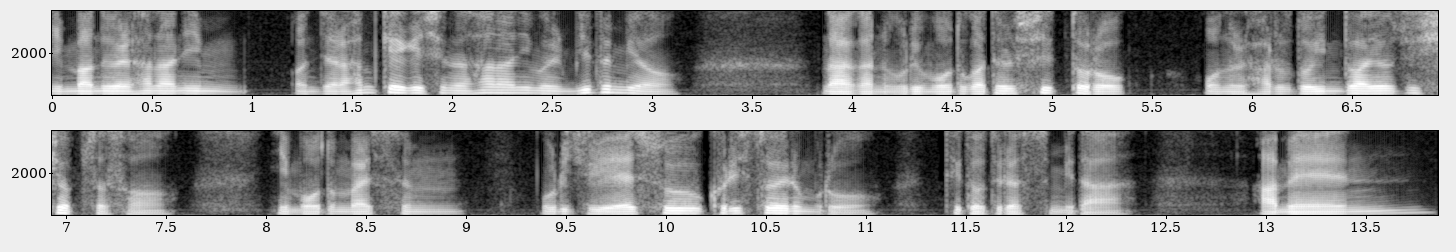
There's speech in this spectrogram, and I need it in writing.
임마누엘 하나님, 언제나 함께 계시는 하나님을 믿으며 나아가는 우리 모두가 될 수 있도록 오늘 하루도 인도하여 주시옵소서. 이 모든 말씀 우리 주 예수 그리스도 이름으로 기도드렸습니다. 아멘.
